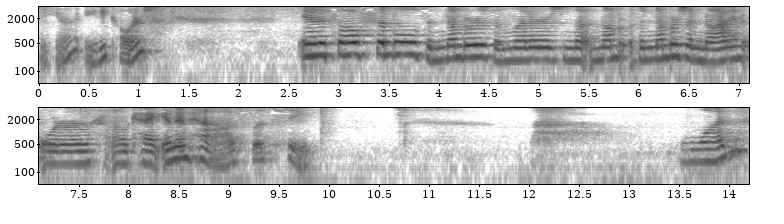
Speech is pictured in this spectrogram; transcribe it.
Right here, 80 colors. And it's all symbols and numbers and letters. Number The numbers are not in order. Okay, and it has, let's see. One,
